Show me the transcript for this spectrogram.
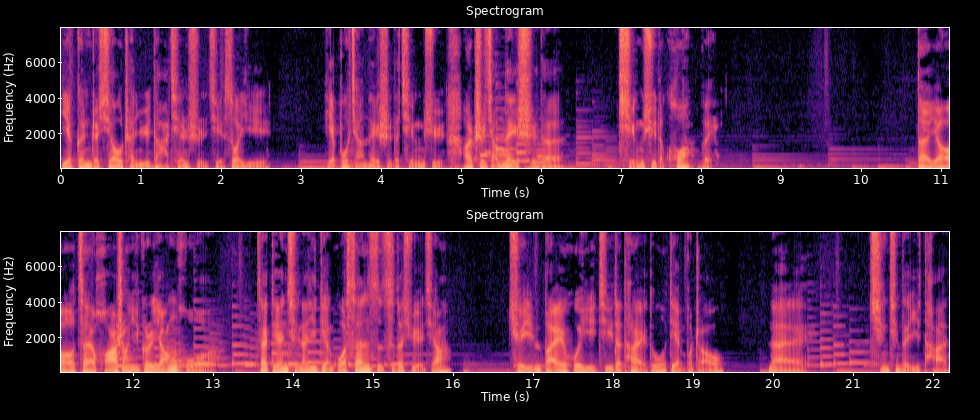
也跟着消沉于大千世界。所以，也不讲那时的情绪，而只讲那时的情绪的况味。待要再划上一根洋火，再点起那已点过三四次的雪茄，却因白灰已积得太多，点不着，乃轻轻的一弹。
